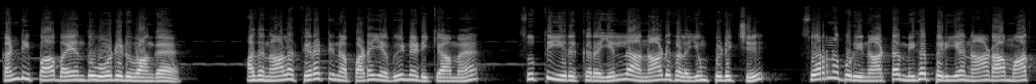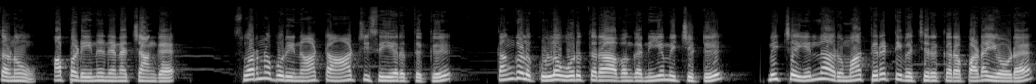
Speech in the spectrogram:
கண்டிப்பா பயந்து ஓடிடுவாங்க. அதனால திரட்டின படைய வீணடிக்காம சுத்தி இருக்கிற எல்லா நாடுகளையும் பிடிச்சு ஸ்வர்ணபுரி நாட்டை மிகப்பெரிய நாடா மாத்தணும் அப்படின்னு நினைச்சாங்க. ஸ்வர்ணபுரி நாட்டை ஆட்சி செய்யறதுக்கு தங்களுக்குள்ள ஒருத்தரை அவங்க நியமிச்சிட்டு மிச்ச எல்லாருமா திரட்டி வச்சிருக்கிற படையோட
